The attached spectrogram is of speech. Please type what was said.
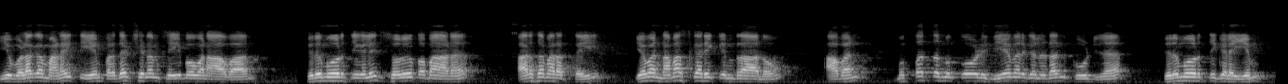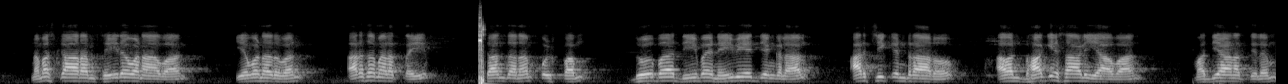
இவ்வுலகம் அனைத்தையும் பிரதட்சிணம் செய்பவனாவான். திருமூர்த்திகளின் சொரூபமான அரசமரத்தை எவன் நமஸ்கரிக்கின்றானோ அவன் முப்பத்து முக்கோடி தேவர்களுடன் கூடின திருமூர்த்திகளையும் நமஸ்காரம் செய்தவனாவான் எவனொருவன் அரசமரத்தை சந்தனம் புஷ்பம் தூப தீப நைவேத்தியங்களால் அர்ச்சிக்கின்றாரோ அவன் பாக்கியசாலியாவான். மத்தியானத்திலும்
